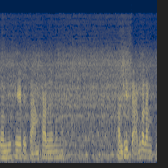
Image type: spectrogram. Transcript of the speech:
ตอนนี้ เทไปสามคันแล้วนะครับคันที่สามกำลังเท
